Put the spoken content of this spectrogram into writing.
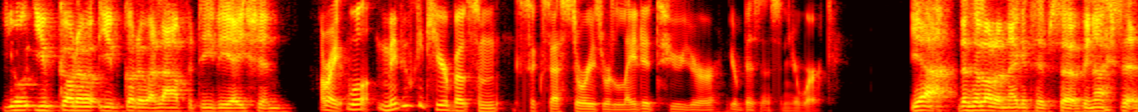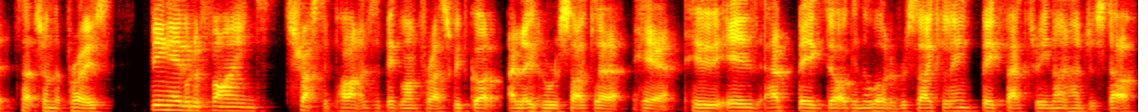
you you've got to you've got to allow for deviation. All right. Well, maybe we could hear about some success stories related to your your business and your work. Yeah, there's a lot of negatives, so it'd be nice to touch on the pros. Being able to find trusted partners is a big one for us. We've got a local recycler here who is a big dog in the world of recycling, big factory, 900 staff.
